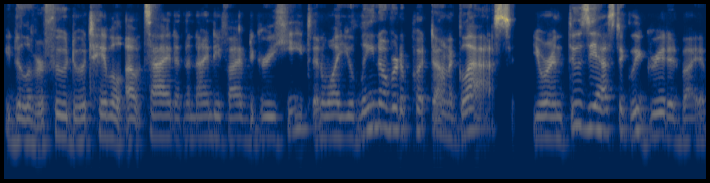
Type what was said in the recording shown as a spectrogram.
You deliver food to a table outside in the 95 degree heat, and while you lean over to put down a glass, you are enthusiastically greeted by a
